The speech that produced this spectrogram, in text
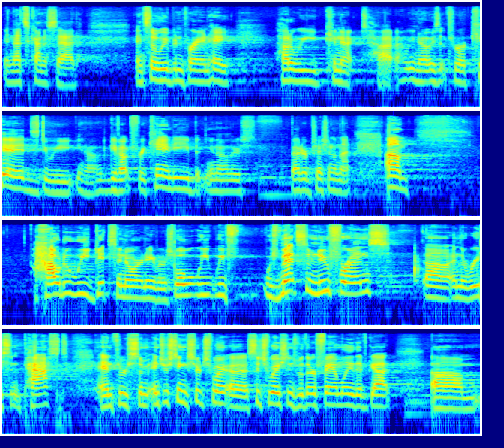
And that's kind of sad. And so we've been praying, hey, how do we connect? How, you know, is it through our kids? Do we, you know, give out free candy? But, you know, there's better obsession on that. Um, how do we get to know our neighbors? Well, we, we've, we've met some new friends uh, in the recent past, and through some interesting uh, situations with their family, they've got um,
